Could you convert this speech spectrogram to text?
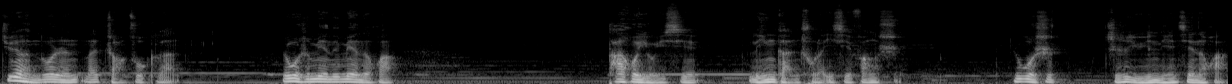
就像很多人来找做个案如果是面对面的话他会有一些灵感出来一些方式如果是只是语音连线的话，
